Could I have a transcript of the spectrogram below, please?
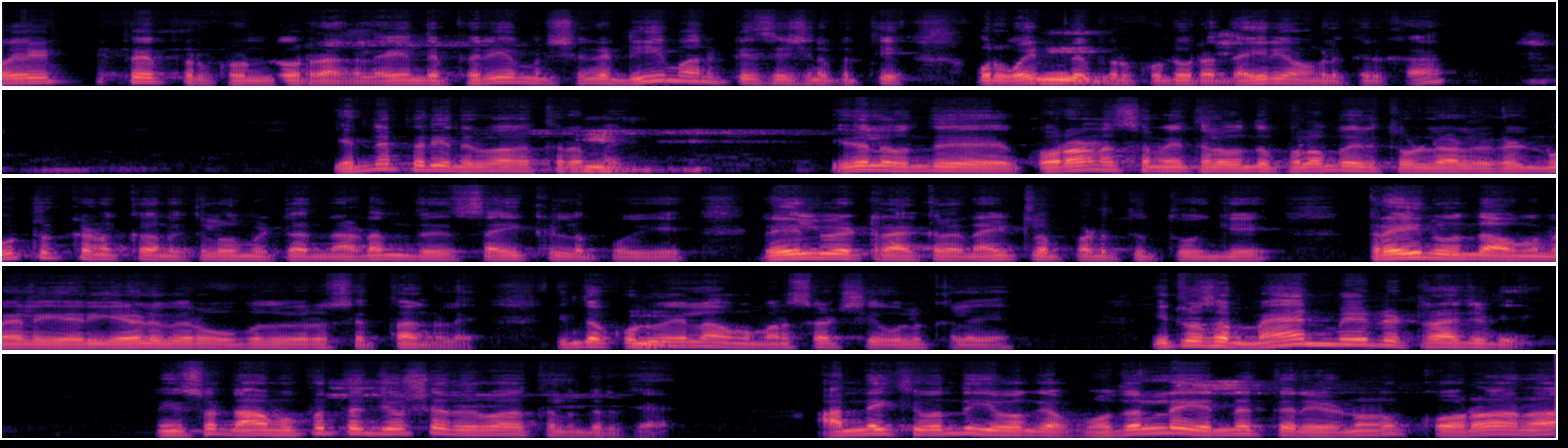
ஒயிட் பேப்பர் கொண்டு வர்றாங்களே இந்த பெரிய மனுஷங்க டிமானிட்டைசேஷனை பற்றி ஒரு ஒயிட். பேப்பர் கொண்டு வர தைரியம் அவங்களுக்கு இருக்கா? என்ன பெரிய நிர்வாக திறமை? இதுல வந்து கொரோனா சமயத்துல வந்து புலம்பெயர் தொழிலாளர்கள் நூற்றுக்கணக்கான கிலோமீட்டர் நடந்து சைக்கிள்ல போய் ரயில்வே ட்ராக்ல நைட்ல படுத்து தூங்கி ட்ரெயின் வந்து அவங்க மேல ஏறி ஏழு பேரும் ஒன்பது பேரும் செத்தாங்களே. இந்த கொடுமையெல்லாம் அவங்க மனசாட்சியை ஒழுக்கலையே. It was a man made tragedy நீ சொல் நான் முப்பத்தஞ்சு வருஷம் நிர்வாகத்தில் இருந்திருக்கேன். அன்னைக்கு வந்து இவங்க முதல்ல என்ன தெரியணும்? கொரோனா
